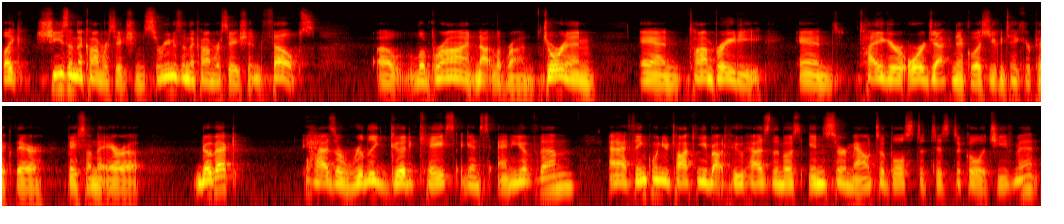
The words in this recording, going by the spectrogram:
Like she's in the conversation. Serena's in the conversation. Phelps, uh, LeBron, not LeBron, Jordan, and Tom Brady, and Tiger or Jack Nicklaus. You can take your pick there based on the era. Novak has a really good case against any of them. And I think when you're talking about who has the most insurmountable statistical achievement,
